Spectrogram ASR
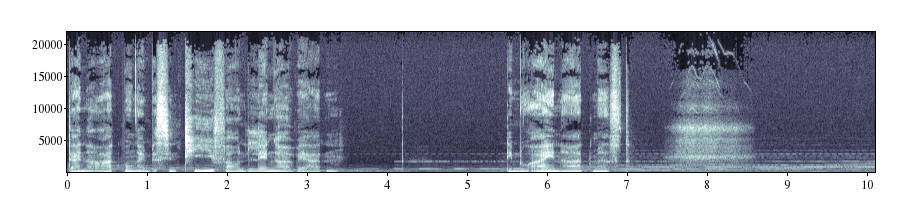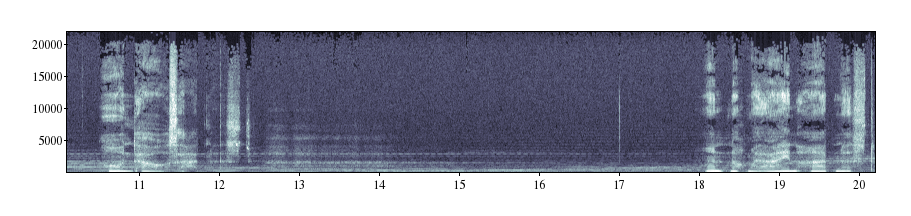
deine Atmung ein bisschen tiefer und länger werden, indem du einatmest und ausatmest. Und nochmal einatmest.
